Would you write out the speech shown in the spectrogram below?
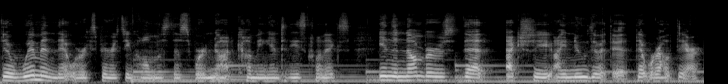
The women that were experiencing homelessness were not coming into these clinics in the numbers that actually I knew that, that, that were out there.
